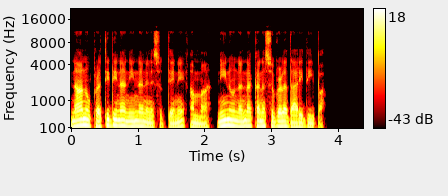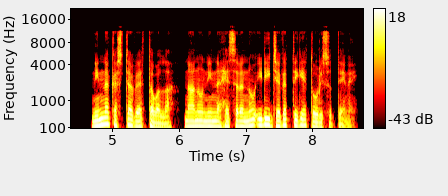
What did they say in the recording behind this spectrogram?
ನಾನು ಪ್ರತಿದಿನ ನಿನ್ನ ನೆನೆಸುತ್ತೇನೆ, ಅಮ್ಮ, ನೀನು ನನ್ನ ಕನಸುಗಳ ದಾರಿದೀಪ ನಿನ್ನ ಕಷ್ಟ ವ್ಯರ್ಥವಲ್ಲ, ನಾನು ನಿನ್ನ ಹೆಸರನ್ನು ಇಡೀ ಜಗತ್ತಿಗೆ ತೋರಿಸುತ್ತೇನೆ.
